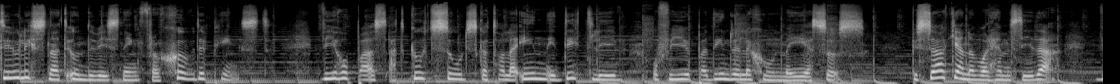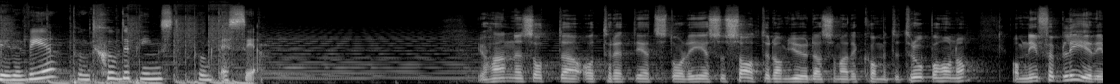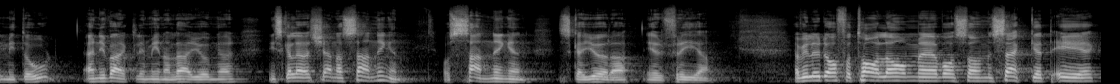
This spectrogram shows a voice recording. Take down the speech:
Du har lyssnat till undervisning från Sjude pingst. Vi hoppas att Guds ord ska tala in i ditt liv och fördjupa din relation med Jesus. Besök gärna vår hemsida, www.sjuvdepingst.se. Johannes 8 och 31 står det, Jesus sa till de judar som hade kommit till tro på honom, om ni förblir i mitt ord är ni verkligen mina lärjungar. Ni ska lära känna sanningen och sanningen ska göra er fria. Jag vill idag få tala om eh, vad som säkert är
